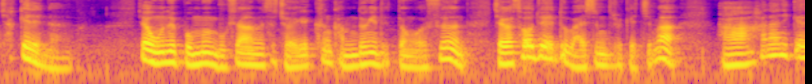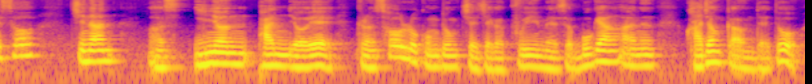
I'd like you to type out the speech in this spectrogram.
찾게 된다는 거예요. 제가 오늘 본문 묵상하면서 저에게 큰 감동이 됐던 것은 제가 서두에도 말씀드렸겠지만 아 하나님께서 지난 2년 반여의 그런 서울로 공동체 제가 부임해서 목양하는 과정 가운데도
